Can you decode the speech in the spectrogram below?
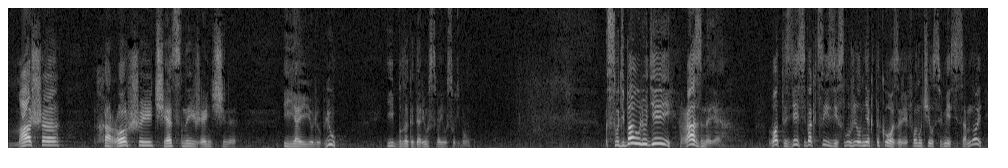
Маша хорошая, честная женщина, и я ее люблю и благодарю свою судьбу. Судьба у людей разная. Вот здесь в акцизе служил некто Козырев. Он учился вместе со мной –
